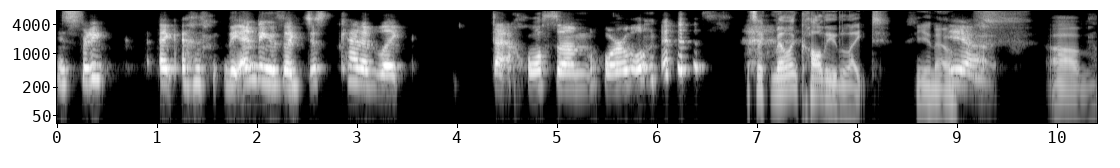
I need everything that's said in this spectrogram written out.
It's pretty like the ending is like just kind of like that wholesome horribleness. it's like melancholy light. You know, Yeah. um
